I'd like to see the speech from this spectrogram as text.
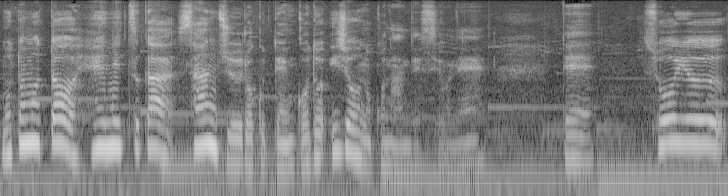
もともと平熱が36.5度以上の子なんですよね。でそういう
